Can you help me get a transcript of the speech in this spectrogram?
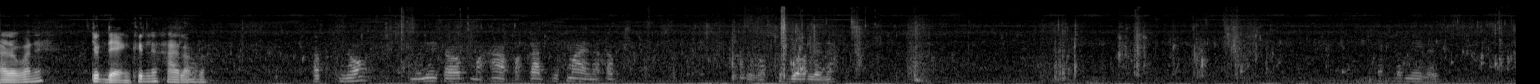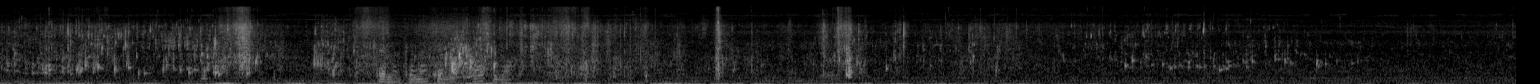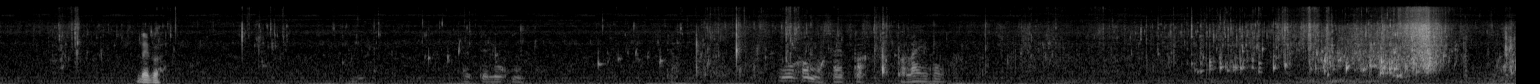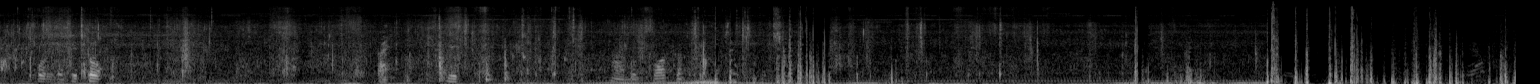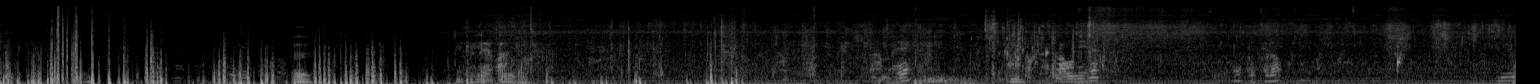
หายแล้ววะเนี่ยจุดแดงขึ้นแล้วหายแล้วปะครับพี่น้องมื้อนี้ก็มาห้าปากกัดลูกไม้นะครับถือว่าสุดยอดเลยนะแบบนี้เลยเต็มเหมือนกันนะเต็มเหมือนกันพี่น้อง ได้ปะเอาแต่ลูกมันเดี๋ยวโอ้เข้ามาใส่ปลาปลาไหลพวกคนกับที่ตก ไปอีกอ่าบนฟอสกัน ได้ปะ สามแพ็คปากกัดเรา นี่นะโอ้ตกไปแล้วนี่ไง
